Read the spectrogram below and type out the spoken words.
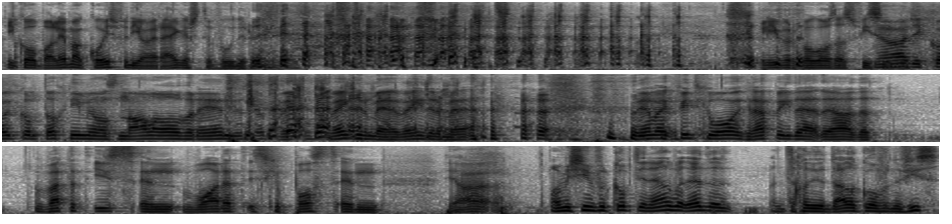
Ik koop alleen maar koois voor die aan reigers te voederen. heb liever vogels als vissen. Ja, die kooi komt toch niet met ons nalen overeen. Dus dat, weg, weg ermee, weg ermee. nee, maar ik vind het gewoon grappig dat, ja, dat wat het is en waar het is gepost. En ja, Maar misschien verkoopt hij eigenlijk, hè, dat, want dat gaat hier duidelijk over een vis,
